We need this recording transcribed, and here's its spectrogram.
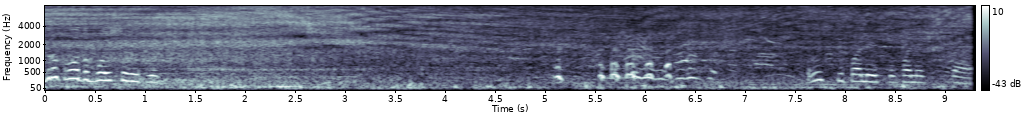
Вдруг воду больше выпьют. Ручки полей, что полегче стало.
